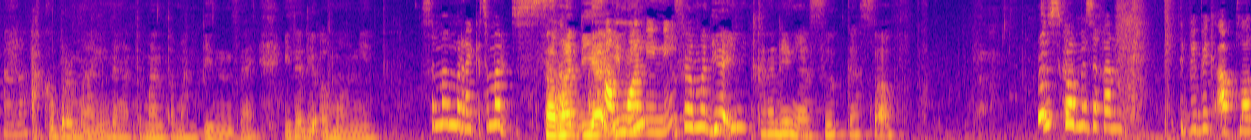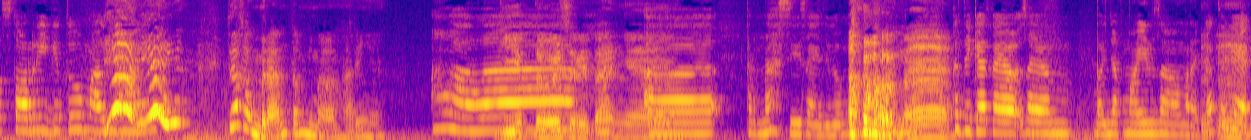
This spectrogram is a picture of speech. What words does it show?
Apa? aku bermain dengan teman-teman Binzai itu diomongin Sama mereka sama sama dia ini, ini. sama dia ini karena dia nggak suka soft Terus kalau misalkan tipik upload story gitu malah Iya, iya, iya. Itu akan berantem di malam harinya. Oh alah. Gitu ceritanya. Eh, pernah sih saya juga Pernah. ketika kayak saya banyak main sama mereka tuh Mm-mm. kayak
